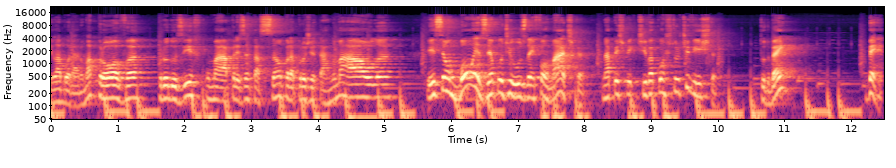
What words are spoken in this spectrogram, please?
elaborar uma prova, produzir uma apresentação para projetar numa aula. Esse é um bom exemplo de uso da informática na perspectiva construtivista. Tudo bem? Bem,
